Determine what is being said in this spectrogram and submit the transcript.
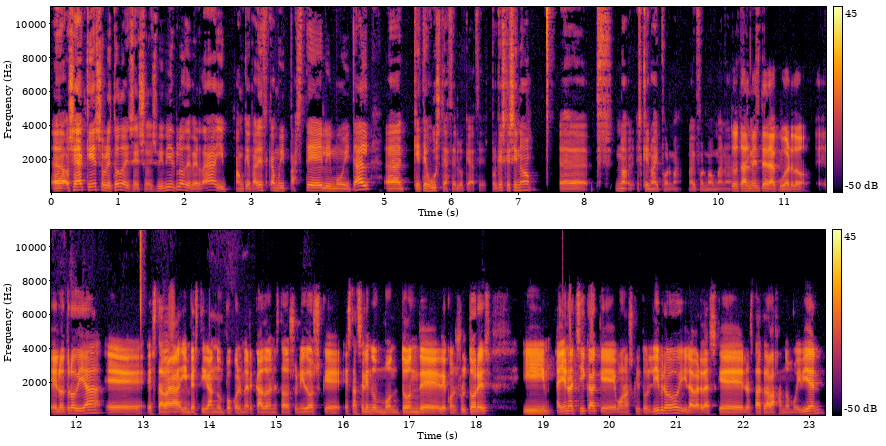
Eh, o sea que sobre todo es eso, es vivirlo de verdad y aunque parezca muy pastel y muy tal, eh, que te guste hacer lo que haces. Porque es que si no, eh, no, es que no hay forma, no hay forma humana. Totalmente de acuerdo. El otro día eh, estaba investigando un poco el mercado en Estados Unidos, que están saliendo un montón de, consultores. Y hay una chica que, bueno, ha escrito un libro y la verdad es que lo está trabajando muy bien.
